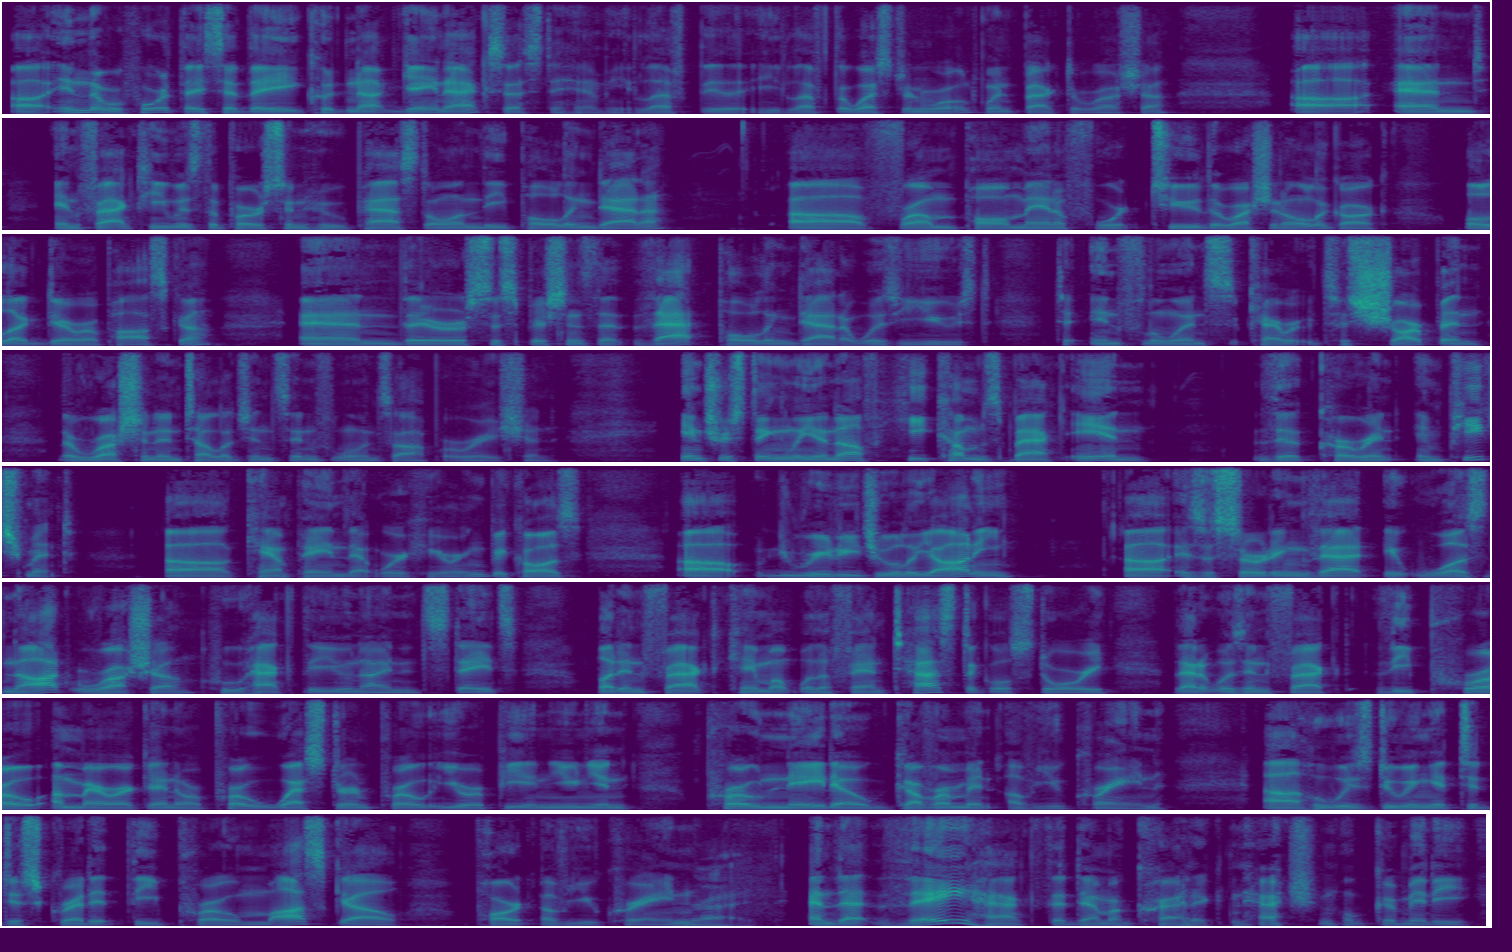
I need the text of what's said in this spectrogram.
Uh, in the report, they said they could not gain access to him. He left the he left the Western world, went back to Russia, uh, and in fact, he was the person who passed on the polling data uh, from Paul Manafort to the Russian oligarch Oleg Deripaska. And there are suspicions that that polling data was used to influence, to sharpen the Russian intelligence influence operation. Interestingly enough, he comes back in the current impeachment uh, campaign that we're hearing because uh, Rudy Giuliani uh, is asserting that it was not Russia who hacked the United States, but in fact came up with a fantastical story that it was in fact the pro American or pro Western, pro European Union, pro NATO government of Ukraine uh, who was doing it to discredit the pro Moscow part of Ukraine. Right. And that they hacked the Democratic National Committee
